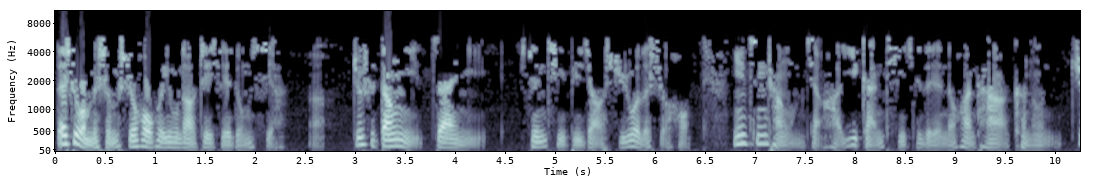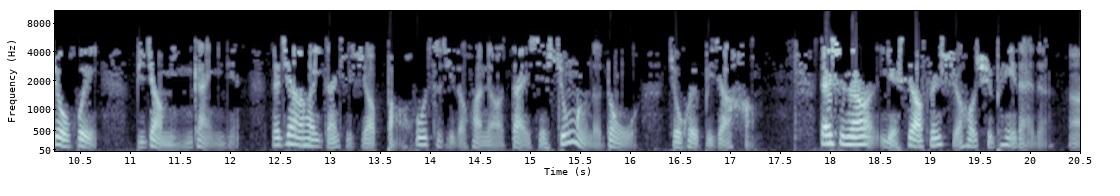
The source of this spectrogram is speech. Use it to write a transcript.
但是我们什么时候会用到这些东西啊？啊，就是当你在你身体比较虚弱的时候，因为经常我们讲哈，易感体质的人的话，他可能就会比较敏感一点。那这样的话，易感体质要保护自己的话，你要带一些凶猛的动物就会比较好。但是呢，也是要分时候去佩戴的啊。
